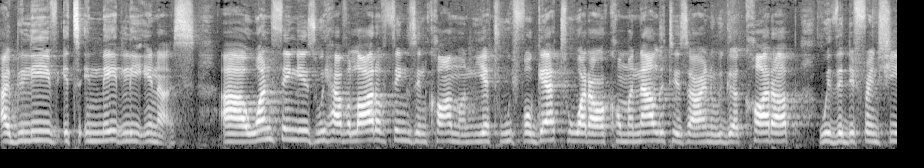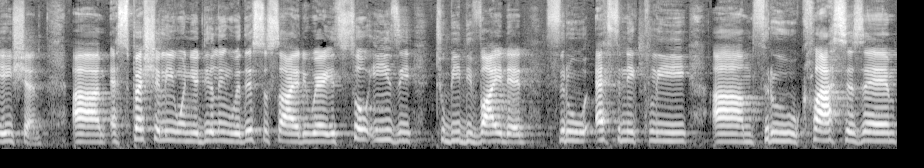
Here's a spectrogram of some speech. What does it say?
I believe it's innately in us. Uh, one thing is we have a lot of things in common, yet we forget what our commonalities are and we get caught up with the differentiation, um, especially when you're dealing with this society where it's so easy to be divided through ethnically, um, through classism,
